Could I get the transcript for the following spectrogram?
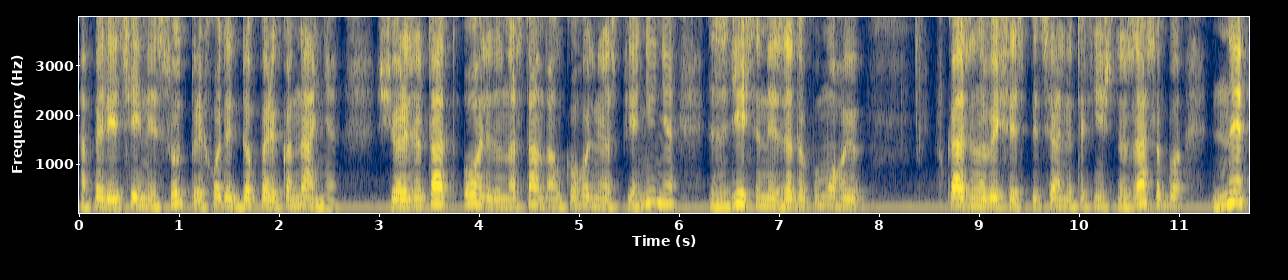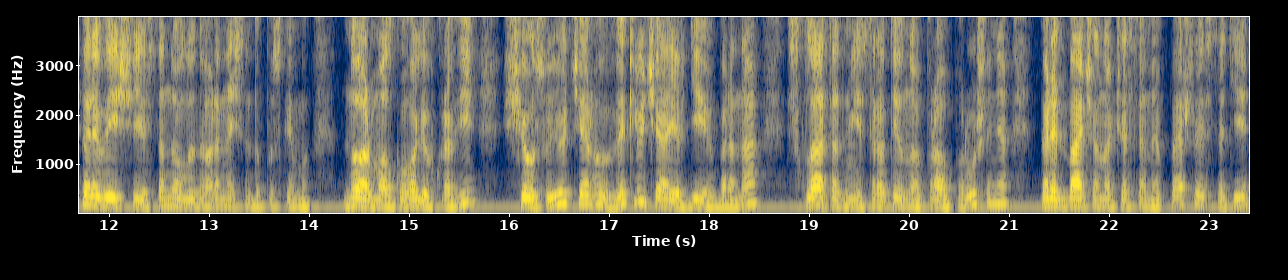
апеляційний суд приходить до переконання, що результат огляду на стан алкогольного сп'яніння, здійснений за допомогою вказаного вище спеціального технічного засобу, не перевищує встановлену гранично допустиму норму алкоголю в крові, що у свою чергу виключає в діях барана склад адміністративного правопорушення, передбаченого частиною 1 статті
